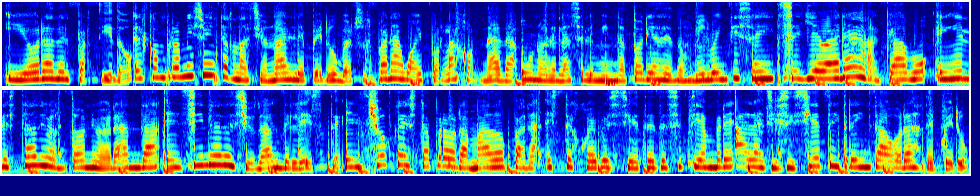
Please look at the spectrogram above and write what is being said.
y hora del partido. El compromiso internacional de Perú versus Paraguay por la jornada 1 de las eliminatorias de 2026 se llevará a cabo en el Estadio Antonio Aranda en Cine de Ciudad del Este. El choque está programado para este jueves 7 de septiembre a las 17 y 30 horas de Perú.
